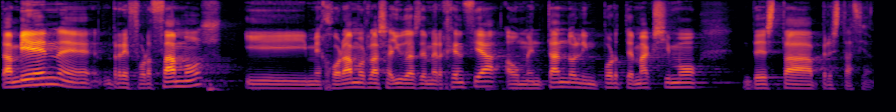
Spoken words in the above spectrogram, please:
También eh, reforzamos y mejoramos las ayudas de emergencia aumentando el importe máximo de esta prestación.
